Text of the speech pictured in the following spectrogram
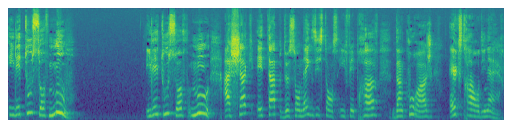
il est tout sauf mou. Il est tout sauf mou. À chaque étape de son existence, il fait preuve d'un courage extraordinaire.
